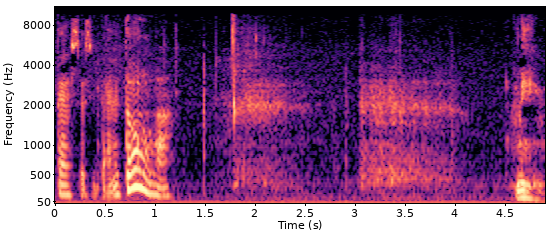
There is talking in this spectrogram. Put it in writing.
Tässä sitä nyt ollaan. Niin.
